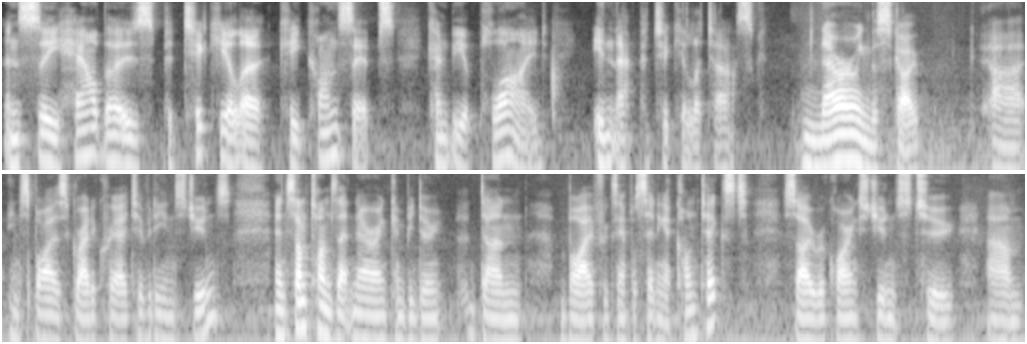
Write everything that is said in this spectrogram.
and see how those particular key concepts can be applied in that particular task. Narrowing the scope uh, inspires greater creativity in students, and sometimes that narrowing can be do, done by, for example, setting a context, so requiring students to um,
